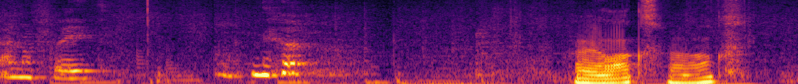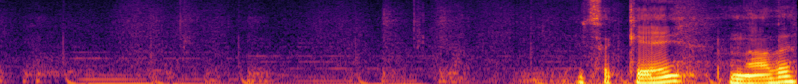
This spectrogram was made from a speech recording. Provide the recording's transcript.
I'm afraid. Uh, relax, relax. Uh, it's okay. Another.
